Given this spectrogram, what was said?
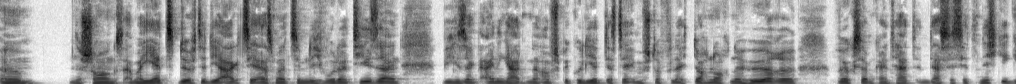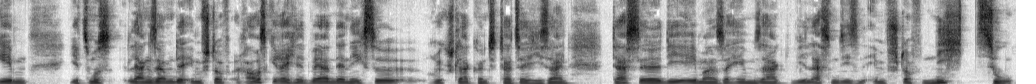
ähm, eine Chance. Aber jetzt dürfte die Aktie erstmal ziemlich volatil sein. Wie gesagt, einige hatten darauf spekuliert, dass der Impfstoff vielleicht doch noch eine höhere Wirksamkeit hat. Das ist jetzt nicht gegeben. Jetzt muss langsam der Impfstoff rausgerechnet werden. Der nächste Rückschlag könnte tatsächlich sein, dass äh, die EMA eben sagt, wir lassen diesen Impfstoff nicht zu.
